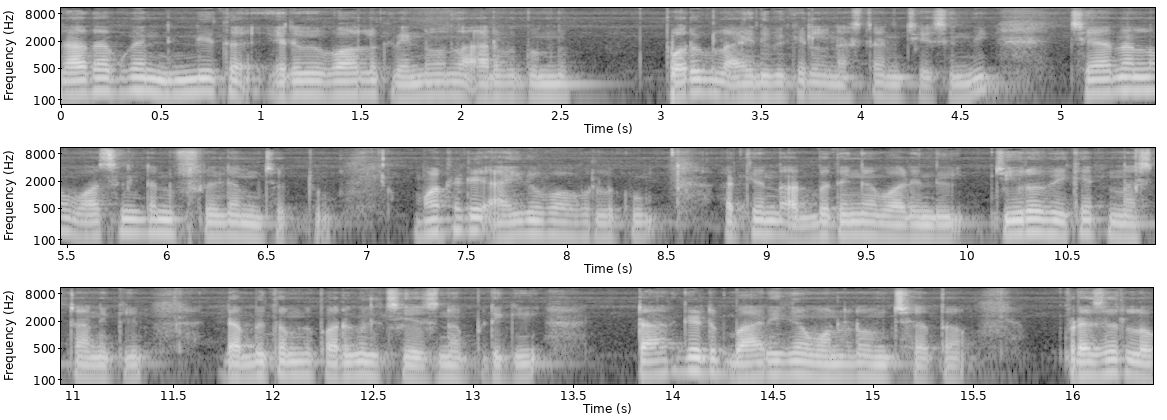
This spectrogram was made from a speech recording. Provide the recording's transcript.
దాదాపుగా నిర్ణీత ఇరవై ఓవర్లకు రెండు వందల అరవై తొమ్మిది పరుగులు ఐదు వికెట్ల నష్టాన్ని చేసింది. ఛేదనలో వాషింగ్టన్ ఫ్రీడమ్ జట్టు మొదటి ఐదు ఓవర్లకు అత్యంత అద్భుతంగా వాడింది. జీరో వికెట్ నష్టానికి డెబ్బై తొమ్మిది పరుగులు చేసినప్పటికీ టార్గెట్ భారీగా ఉండడం చేత ప్రెజర్లో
